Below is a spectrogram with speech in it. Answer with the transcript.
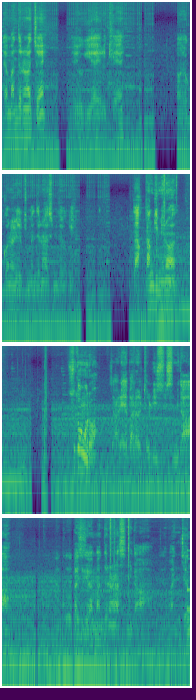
내가 만들어 놨죠. 여기에 이렇게 끈을 이렇게 만들어 놨습니다 여기 딱 당기면은 수동으로 자 레바를 돌릴 수 있습니다 그것까지 제가 만들어 놨습니다 완전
